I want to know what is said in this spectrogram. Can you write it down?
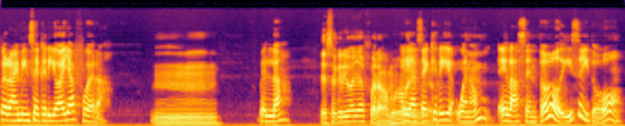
Pero I mean, se crió allá afuera, Mm, ¿verdad? ese crió allá afuera, vamos a Ella ver. se crió, bueno, el acento lo dice y todo.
